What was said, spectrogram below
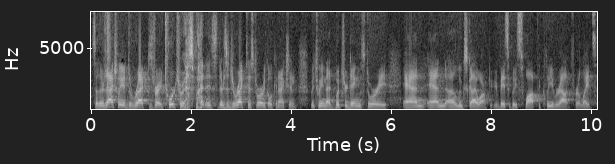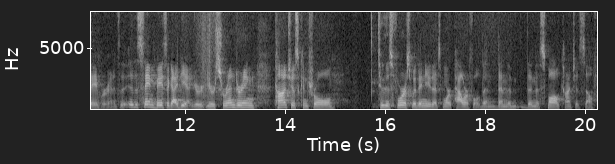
So there's actually a direct, it's very torturous, but there's a direct historical connection between that Butcher Ding story and, and uh, Luke Skywalker. You basically swap the cleaver out for a lightsaber. And it's, it's the same basic idea. You're, you're surrendering conscious control to this force within you that's more powerful than, than, the, than the small conscious self.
